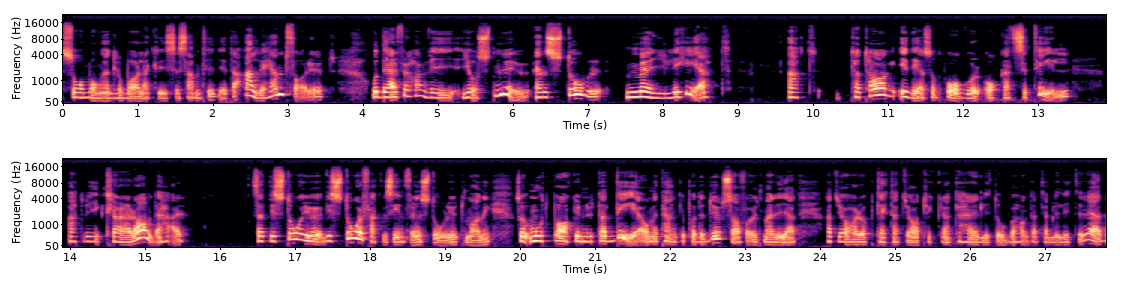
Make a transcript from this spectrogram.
så många globala kriser samtidigt. Det har aldrig hänt förut. Och därför har vi just nu en stor möjlighet att ta tag i det som pågår och att se till att vi klarar av det här. Så att vi står ju, vi står faktiskt inför en stor utmaning. Så mot bakgrund av det och med tanke på det du sa förut Maria, att, att jag har upptäckt att jag tycker att det här är lite obehagligt, att jag blir lite rädd.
